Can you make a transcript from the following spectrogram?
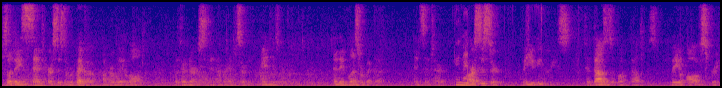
So they sent her sister Rebecca on her way along with her nurse and Abraham's servant and his wife. And they blessed Rebecca and said to her, Amen. Our sister, may you increase to thousands upon thousands. May your offspring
